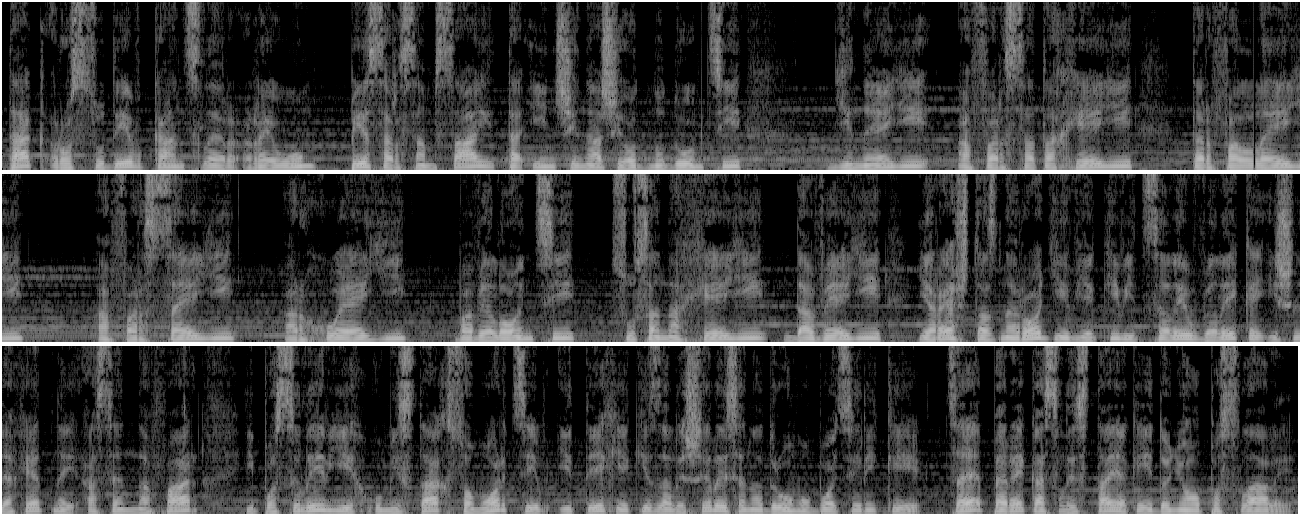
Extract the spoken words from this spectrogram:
Так розсудив канцлер Реум, писар Самсай та інші наші однодумці Дінеї, Афарсатахеї, Тарфалеї, Афарсеї, Архуеї, Вавилонці, Сусанахеї, Давеї і решта з народів, які відселив великий і шляхетний Асеннафар і поселив їх у містах соморців і тих, які залишилися на другому боці ріки. Це переказ листа, який до нього послали.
